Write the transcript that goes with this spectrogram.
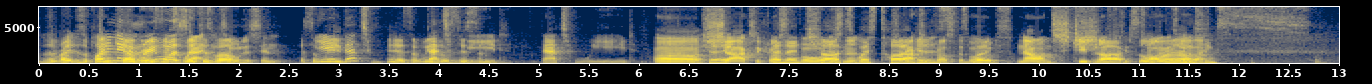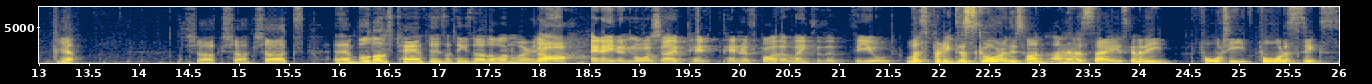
the Raiders are playing Cowboys realise next week that as until well. just. It's a yeah, weird- that's Yeah, it's a weird that's system. weird. That's weird. Oh, Sharks across And the then board, Sharks, isn't it? West Sharks across the board. Smokes. No one's stupid enough to hit all Tigers, are they? Yep. Sharks, sharks, sharks. And then Bulldogs, Panthers. I think it's another one where it's. Oh, and even more so, Pen- Penrith by the length of the field. Let's predict the score in this one. I'm going to say it's going to be 44 to 6.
